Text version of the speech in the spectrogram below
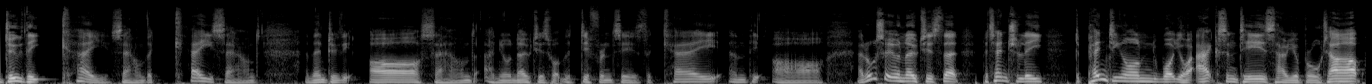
do the K sound, the K sound, and then do the R sound, and you'll notice what the difference is the K and the R. And also, you'll notice that potentially, depending on what your accent is, how you're brought up,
